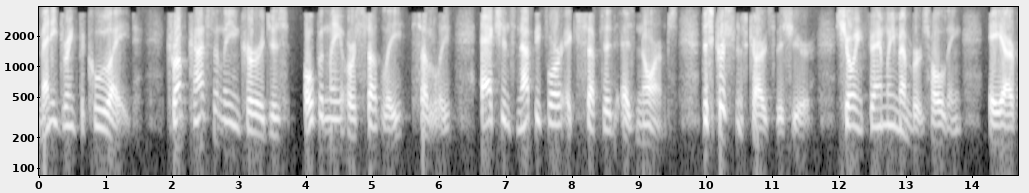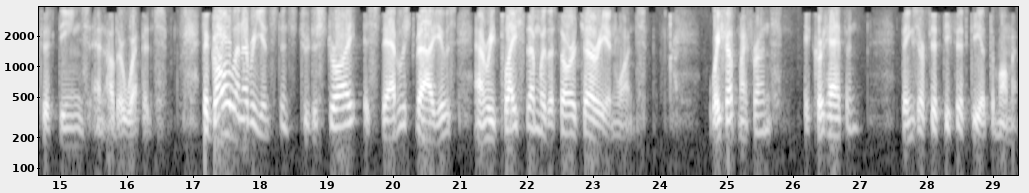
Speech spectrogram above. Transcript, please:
Many drink the Kool-Aid. Trump constantly encourages, openly or subtly, subtly, actions not before accepted as norms. This Christmas cards this year showing family members holding AR-15s, and other weapons. The goal in every instance to destroy established values and replace them with authoritarian ones. Wake up, my friends. It could happen. Things are 50-50 at the moment.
